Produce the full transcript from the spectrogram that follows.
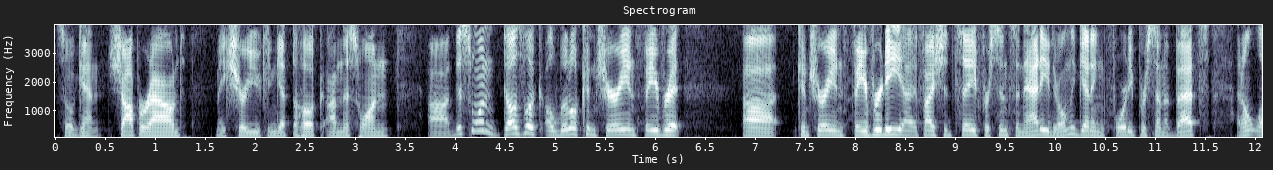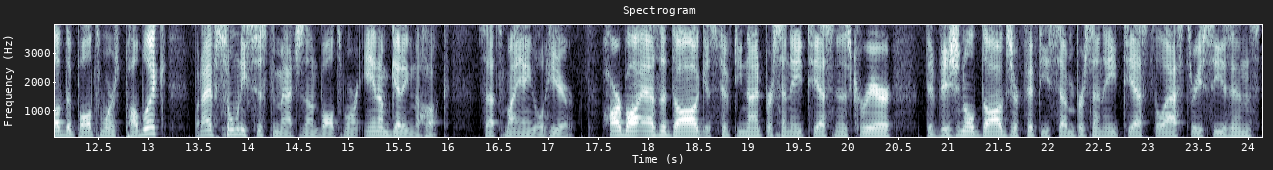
So again, shop around. Make sure you can get the hook on this one. Uh, this one does look a little contrarian favorite uh, contrarian favorite if I should say, for Cincinnati. They're only getting 40% of bets. I don't love that Baltimore's public, but I have so many system matches on Baltimore, and I'm getting the hook. So that's my angle here. Harbaugh as a dog is 59% ATS in his career. Divisional dogs are 57% ATS the last three seasons.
